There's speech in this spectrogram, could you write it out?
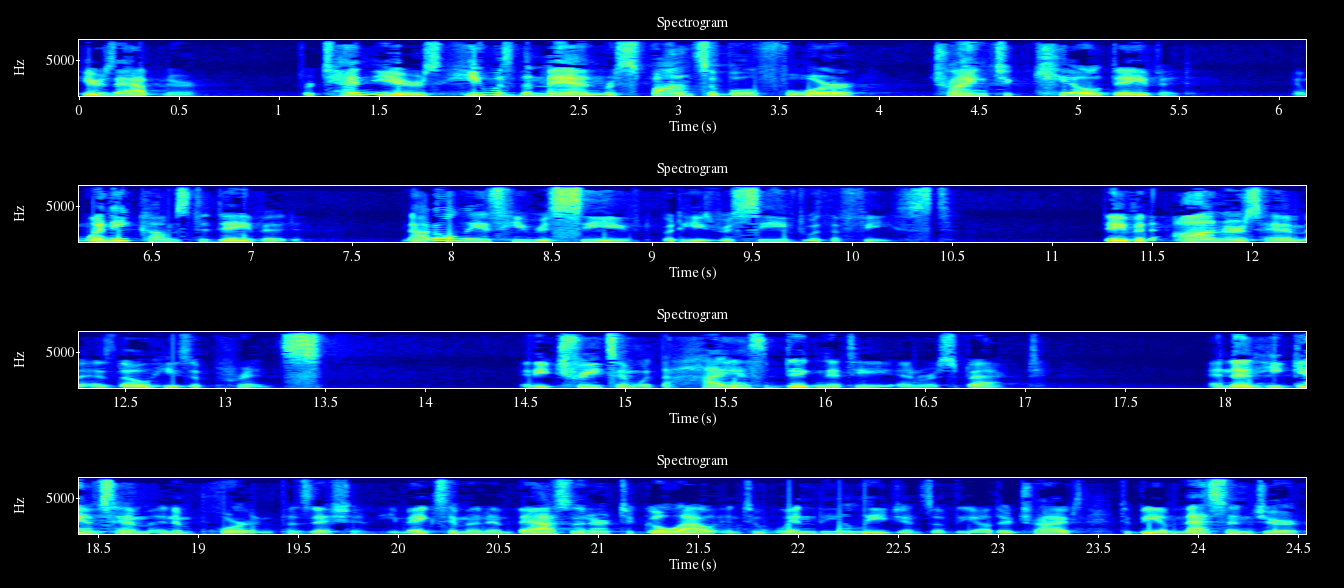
here's Abner. For 10 years, he was the man responsible for trying to kill David. And when he comes to David, not only is he received, but he's received with a feast. David honors him as though he's a prince, and he treats him with the highest dignity and respect. And then he gives him an important position. He makes him an ambassador to go out and to win the allegiance of the other tribes, to be a messenger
